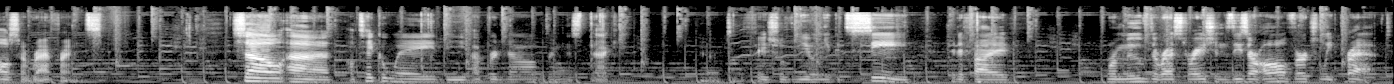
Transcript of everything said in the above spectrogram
also reference. So uh, I'll take away the upper jaw, bring this back you know, to the facial view, and you can see that if I remove the restorations, these are all virtually prepped.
